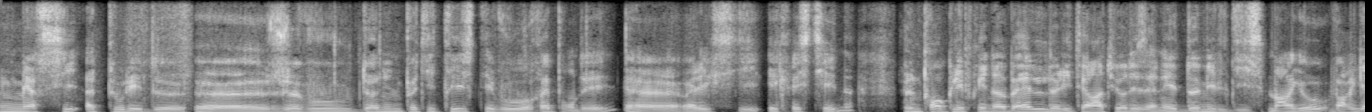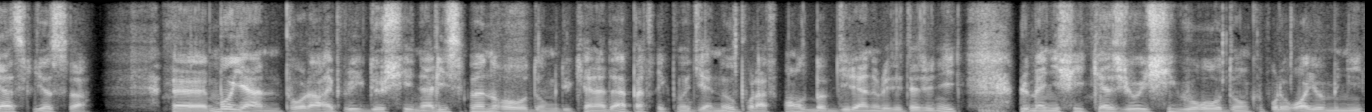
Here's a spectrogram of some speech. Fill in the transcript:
Merci à tous les deux. Euh, je vous donne une petite liste et vous répondez, euh, Alexis et Christine. Je ne prends que les prix Nobel de littérature des années 2010. Mario Vargas Llosa, Moyan pour la République de Chine, Alice Munro donc du Canada, Patrick Modiano pour la France, Bob Dylan ou les États-Unis, le magnifique Kazuo Ishiguro donc pour le Royaume-Uni,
